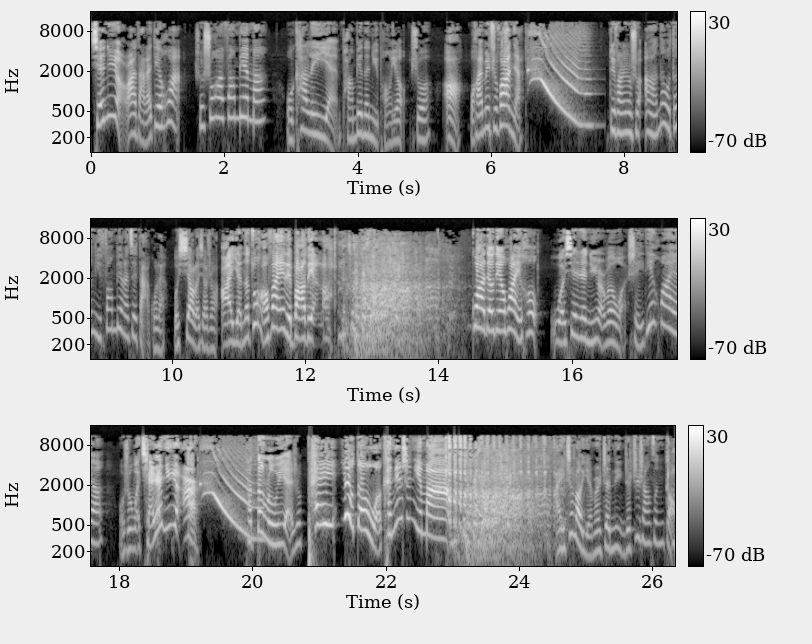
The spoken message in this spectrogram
前女友啊，打来电话说说话方便吗？”我看了一眼旁边的女朋友，说：“啊，我还没吃饭呢。”对方又说：“啊，那我等你方便了再打过来。”我笑了笑说：“哎呀，那做好饭也得八点了。”挂掉电话以后，我现任女友问我：“谁电话呀？”我说：“我前任女友。”他瞪了我一眼说：“呸，又逗我，肯定是你妈。”哎，这老爷们儿真的，你这智商真高。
